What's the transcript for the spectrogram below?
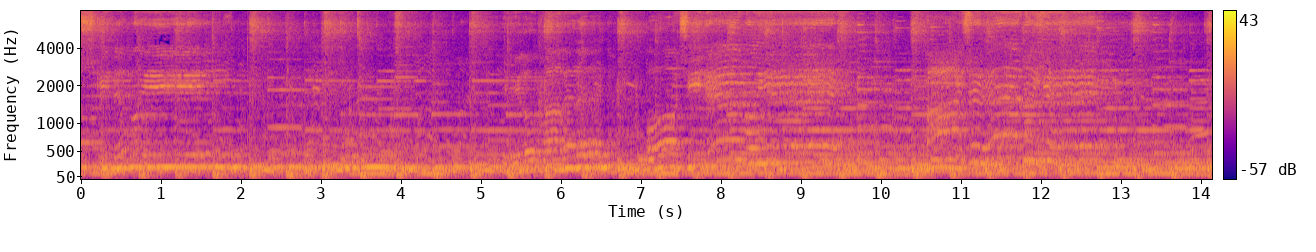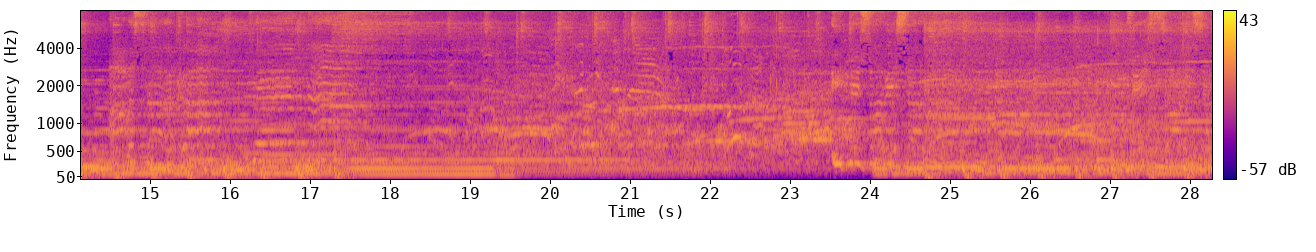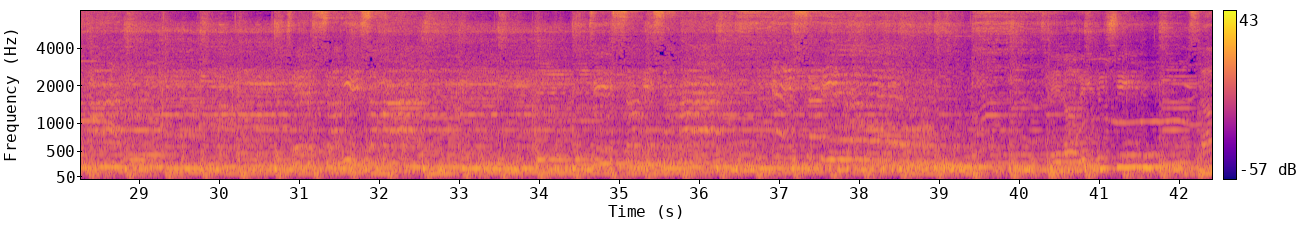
aşkını buyur Il locale occidemo ye Accidemo ye Ama sana kahvemden İttisabit sana Stanowi a stanowi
